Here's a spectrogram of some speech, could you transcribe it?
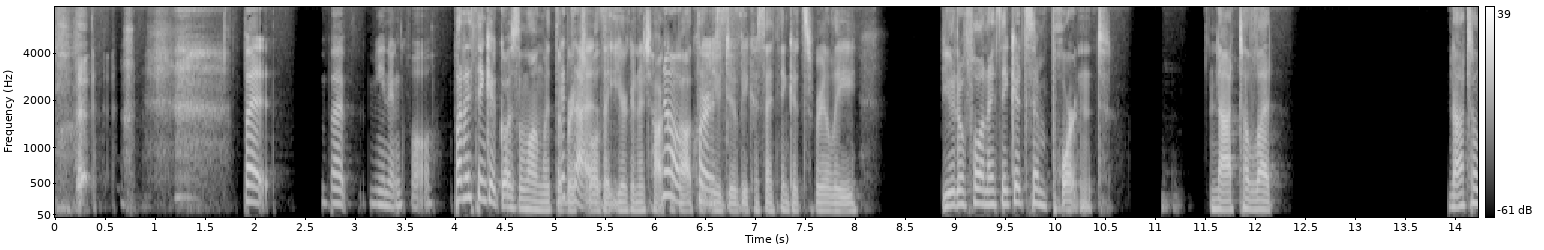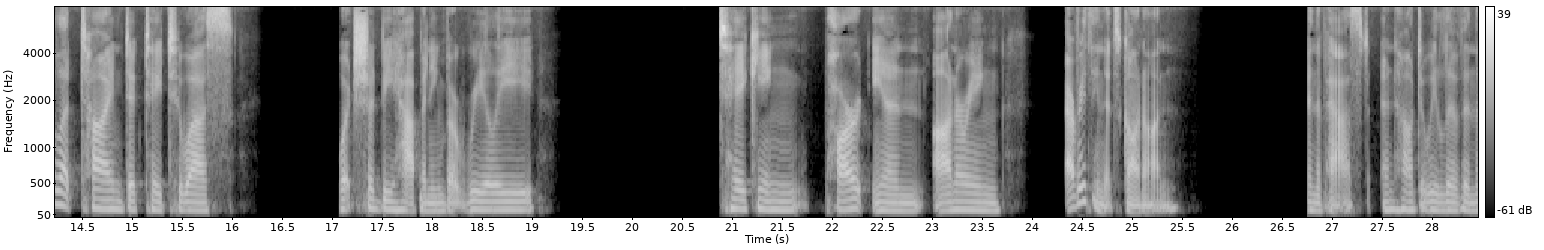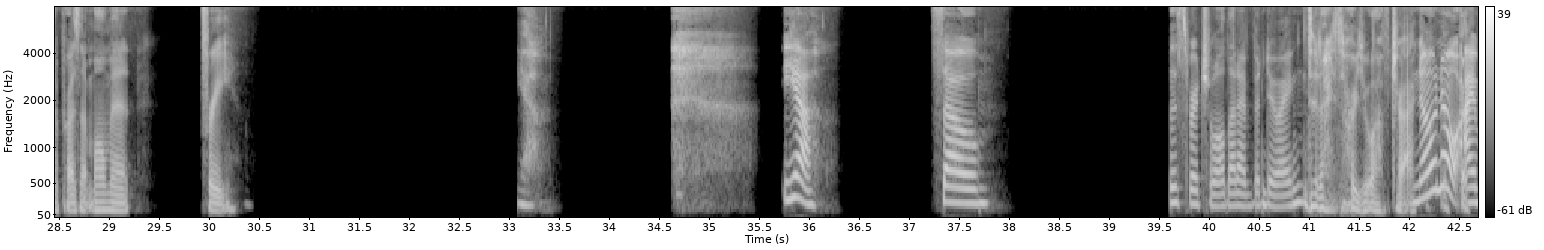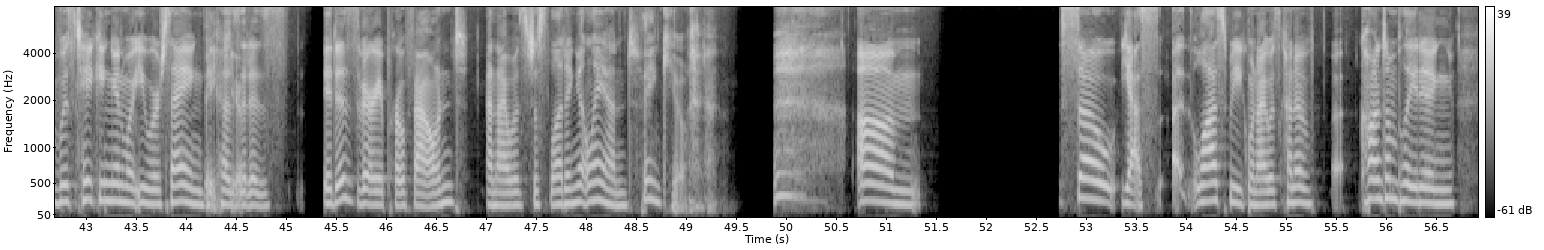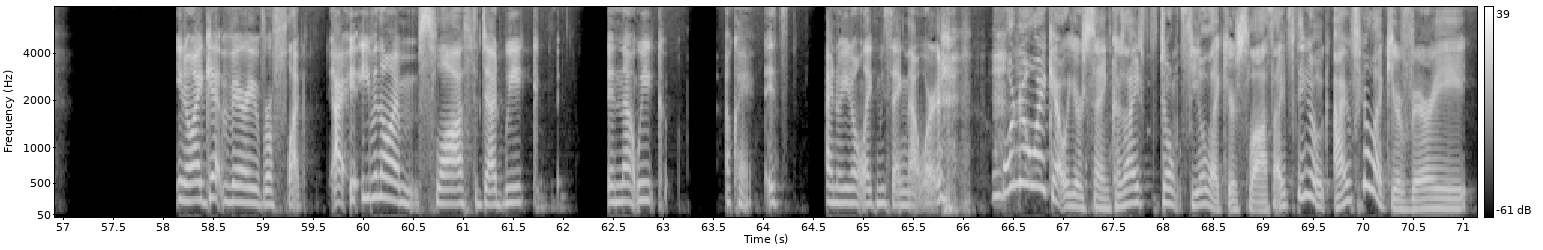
but but meaningful. But I think it goes along with the it ritual does. that you're going to talk no, about that you do because I think it's really beautiful. And I think it's important not to let not to let time dictate to us what should be happening, but really taking part in honoring everything that's gone on in the past and how do we live in the present moment free. Yeah. Yeah. So this ritual that I've been doing. Did I throw you off track? No, no. I was taking in what you were saying because it is it is very profound and I was just letting it land. Thank you. um so, yes, uh, last week when I was kind of uh, contemplating you know, I get very reflect I, even though I'm sloth dead week in that week. Okay, it's I know you don't like me saying that word. well, no, I get what you're saying because I don't feel like you're sloth. I think I feel like you're very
